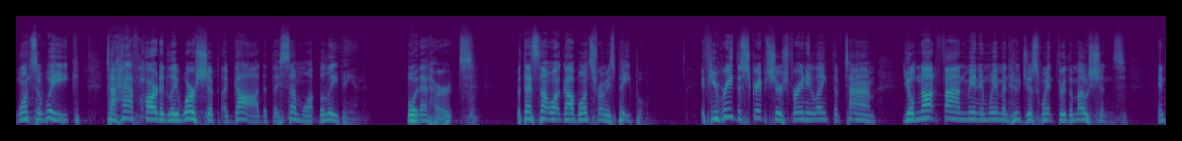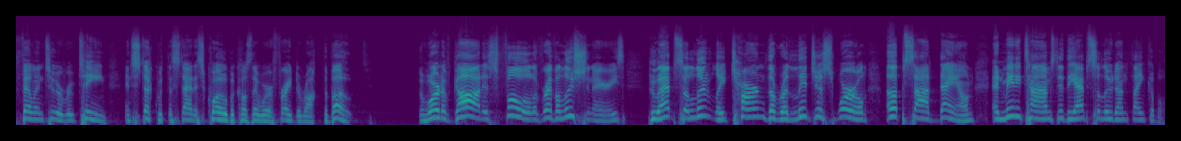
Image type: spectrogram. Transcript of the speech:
once a week to half heartedly worship a God that they somewhat believe in. Boy, that hurts. But that's not what God wants from His people. If you read the scriptures for any length of time, you'll not find men and women who just went through the motions and fell into a routine and stuck with the status quo because they were afraid to rock the boat. The Word of God is full of revolutionaries who absolutely turned the religious world upside down and many times did the absolute unthinkable.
